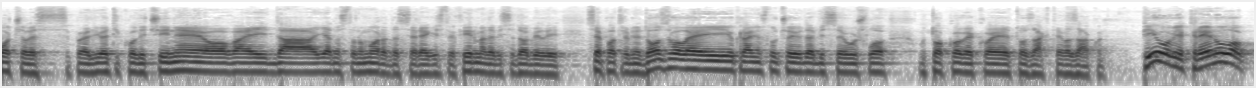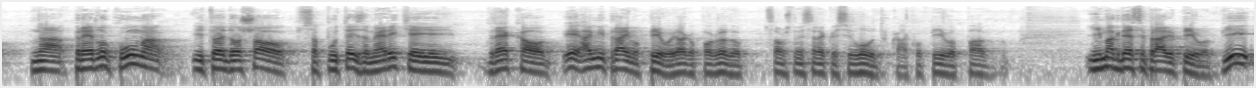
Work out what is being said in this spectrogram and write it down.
počele su se pojavljivati količine ovaj, da jednostavno mora da se registruje firma da bi se dobili sve potrebne dozvole i u krajnjem slučaju da bi se ušlo u tokove koje to zahteva zakon. Pivom je krenulo na predlog kuma i to je došao sa puta iz Amerike i rekao, e, aj mi pravimo pivo. Ja ga pogledao, samo što nisam rekao, jesi lud, kako pivo, pa ima gde se pravi pivo. I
